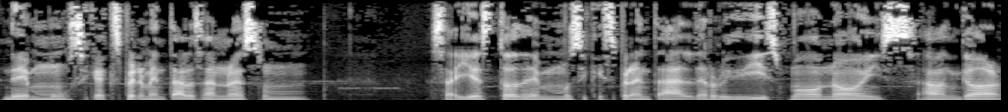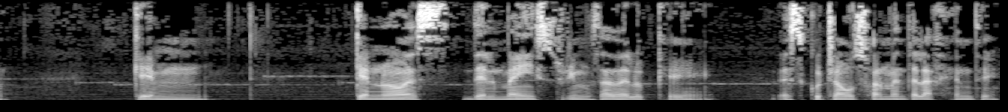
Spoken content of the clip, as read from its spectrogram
de música experimental. O sea, no es un, o sea, y esto de música experimental, de ruidismo, noise, avant-garde, que, que no es del mainstream, o sea, de lo que escucha usualmente la gente,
